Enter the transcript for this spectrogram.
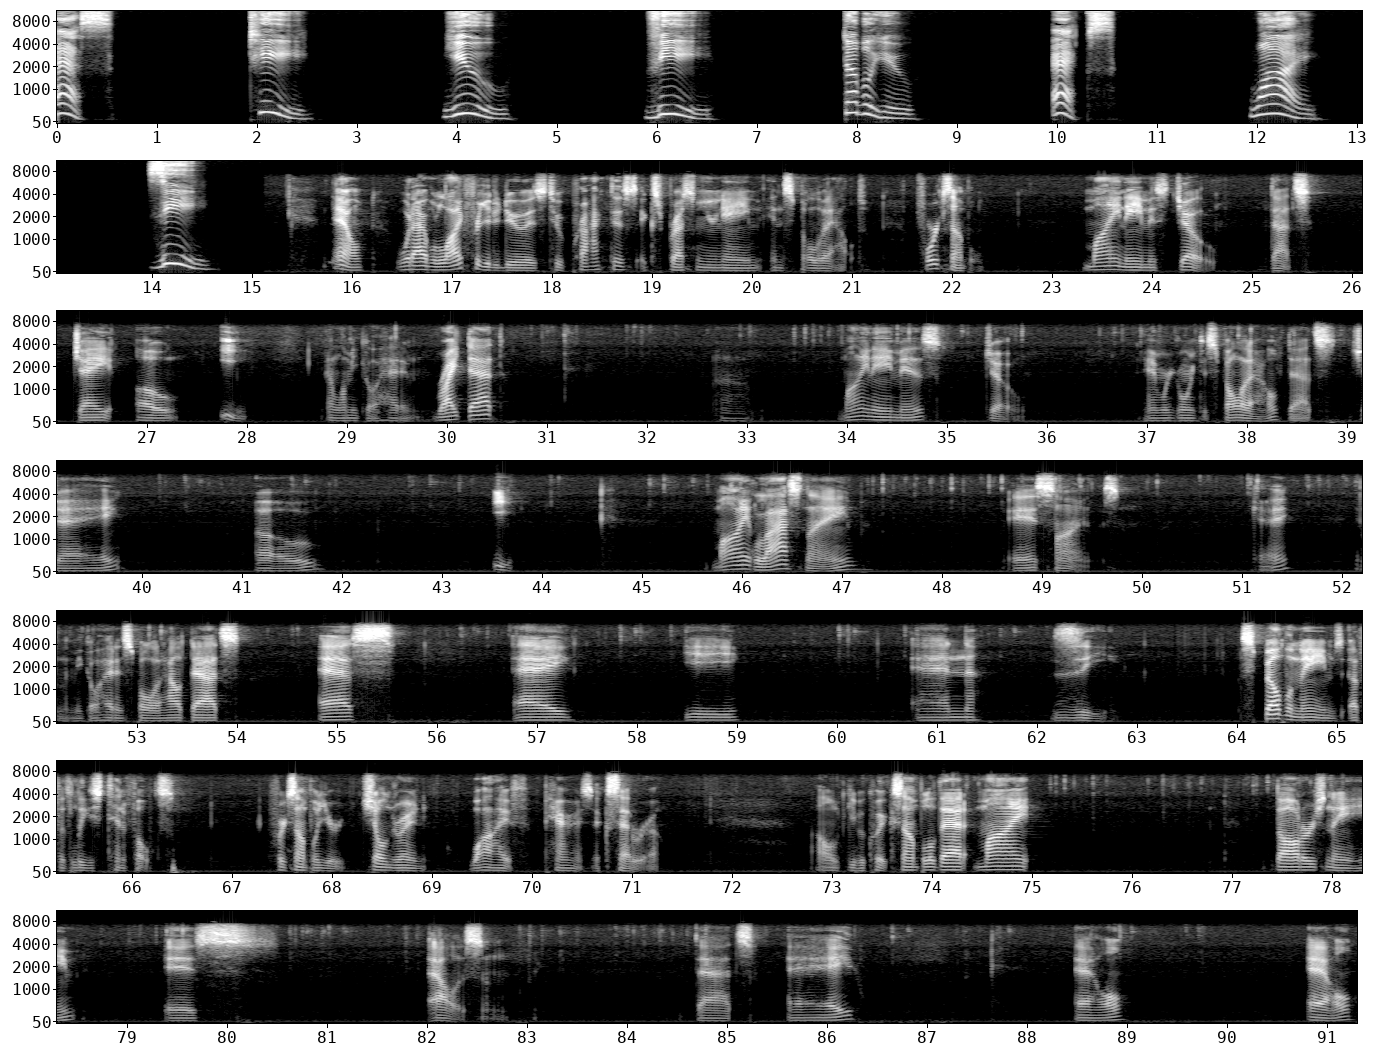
S T U V W X Y Z Now, what I would like for you to do is to practice expressing your name and spell it out. For example, my name is Joe. That's J O E. And let me go ahead and write that. Uh, my name is Joe. And we're going to spell it out. That's J O E. My last name is Saenz. Okay. And let me go ahead and spell it out. That's S A E N Z. Spell the names of at least 10 folks. For example, your children, wife, parents, etc. I'll give a quick example of that. My daughter's name is Allison. That's A L L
